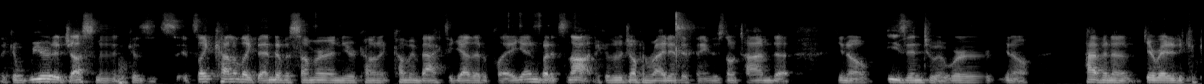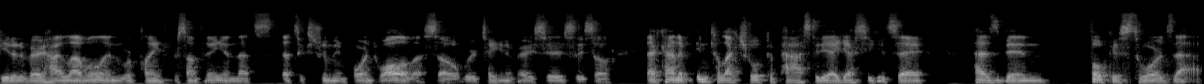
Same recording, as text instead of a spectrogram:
like a weird adjustment because it's it's like kind of like the end of a summer and you're kind of coming back together to play again, but it's not because we're jumping right into things. There's no time to, you know, ease into it. We're you know having to get ready to compete at a very high level and we're playing for something and that's that's extremely important to all of us. So we're taking it very seriously. So that kind of intellectual capacity, I guess you could say, has been focused towards that.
